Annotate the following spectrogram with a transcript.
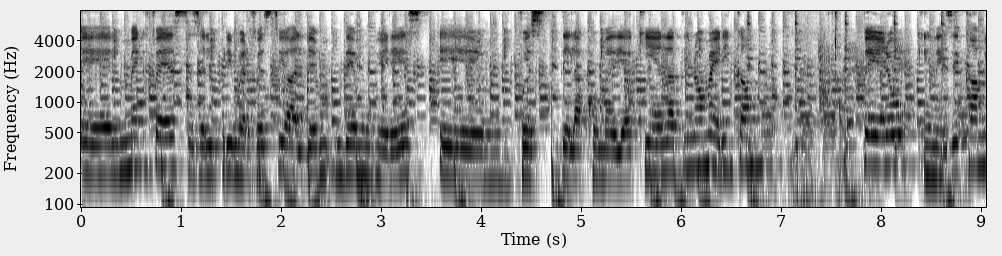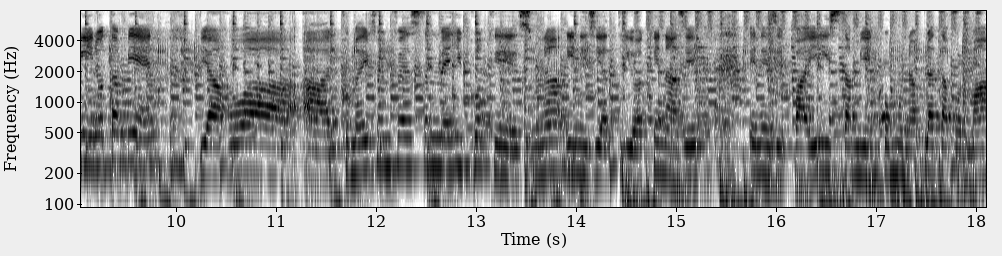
el MECFest, es el primer festival de, de mujeres eh, pues de la comedia aquí en Latinoamérica pero en ese camino también viajo al Comedy Film Fest en México, que es una iniciativa que nace en ese país también como una plataforma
